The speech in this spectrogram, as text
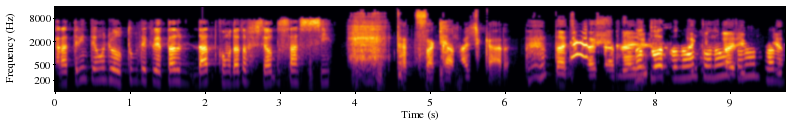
Cara, 31 de outubro decretado como data oficial do Saci. Tá de sacanagem, cara. Tá de sacanagem. Não tô, tô não, tô não, tô não, tô não.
